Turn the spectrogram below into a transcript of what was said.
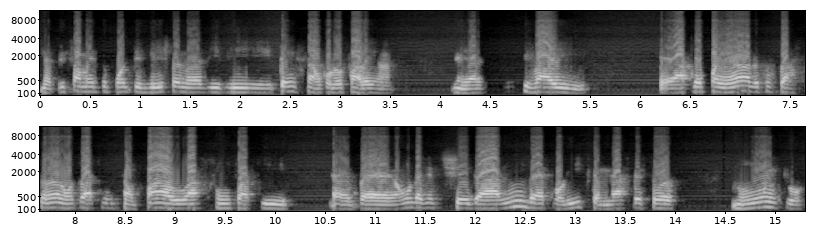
né? principalmente do ponto de vista né, de, de tensão, como eu falei antes. É, a gente vai é, acompanhando essa situação, estou aqui em São Paulo, o assunto aqui é, é, onde a gente chega ainda é política, né? as pessoas muito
